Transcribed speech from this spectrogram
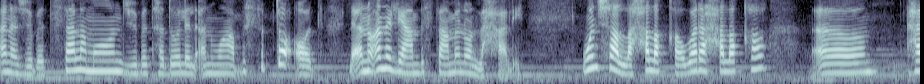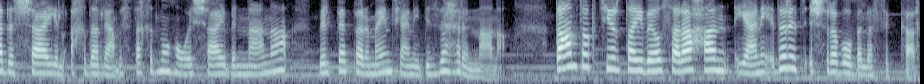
أنا جبت سلمون جبت هدول الأنواع بس بتقعد لأنه أنا اللي عم بستعملهم لحالي. وإن شاء الله حلقة ورا حلقة أه هذا الشاي الأخضر اللي عم بستخدمه هو شاي بالنعناع بالبيبرمنت يعني بزهر النعناع. طعمته كتير طيبة وصراحة يعني قدرت أشربه بلا سكر.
